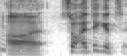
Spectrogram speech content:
uh so i think it's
